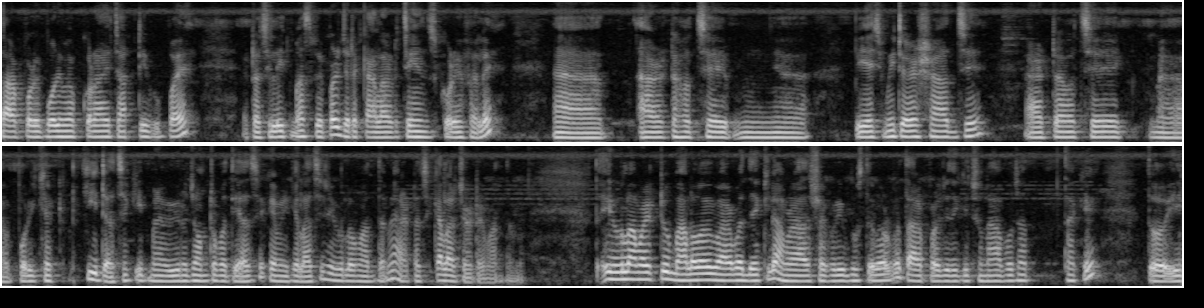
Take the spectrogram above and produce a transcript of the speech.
তারপরে পরিমাপ করা হয় চারটি উপায়ে। একটা হচ্ছে লিটমাস পেপার যেটা কালার চেঞ্জ করে ফেলে। আর একটা হচ্ছে পিএইচ মিটারের সাহায্যে। আর একটা হচ্ছে পরীক্ষা কিট আছে কিট মানে বিভিন্ন যন্ত্রপাতি আছে কেমিক্যাল আছে, সেগুলোর মাধ্যমে, আর একটা হচ্ছে কালার চার্টের মাধ্যমে। তো এগুলো আমরা একটু ভালোভাবে বারবার দেখলে আমরা আশা করি বুঝতে পারব। তারপরে যদি কিছু না বোঝা থাকে, তো এই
